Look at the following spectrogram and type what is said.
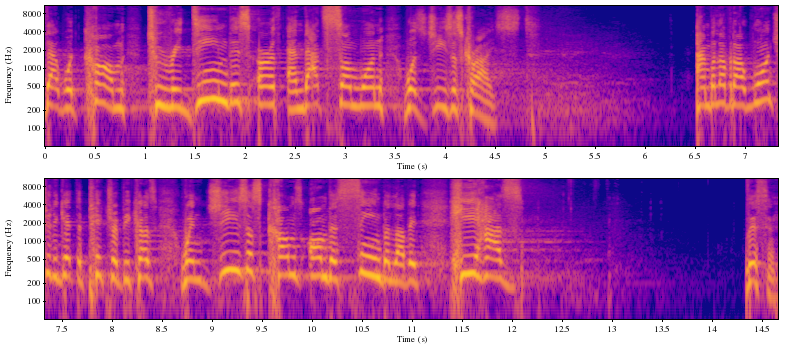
that would come to redeem this earth and that someone was Jesus Christ. And beloved, I want you to get the picture because when Jesus comes on the scene, beloved, he has Listen.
